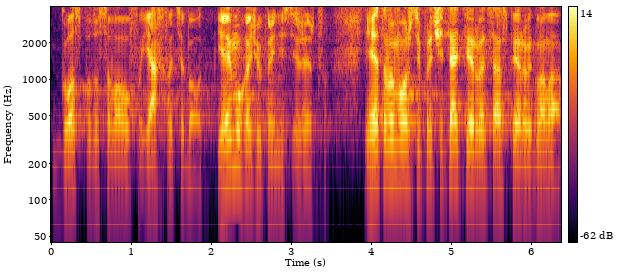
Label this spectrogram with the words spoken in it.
Господу Саваофу, Яхве Цебаот. Я ему хочу принести жертву. И это вы можете прочитать 1 Царств, 1 глава.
